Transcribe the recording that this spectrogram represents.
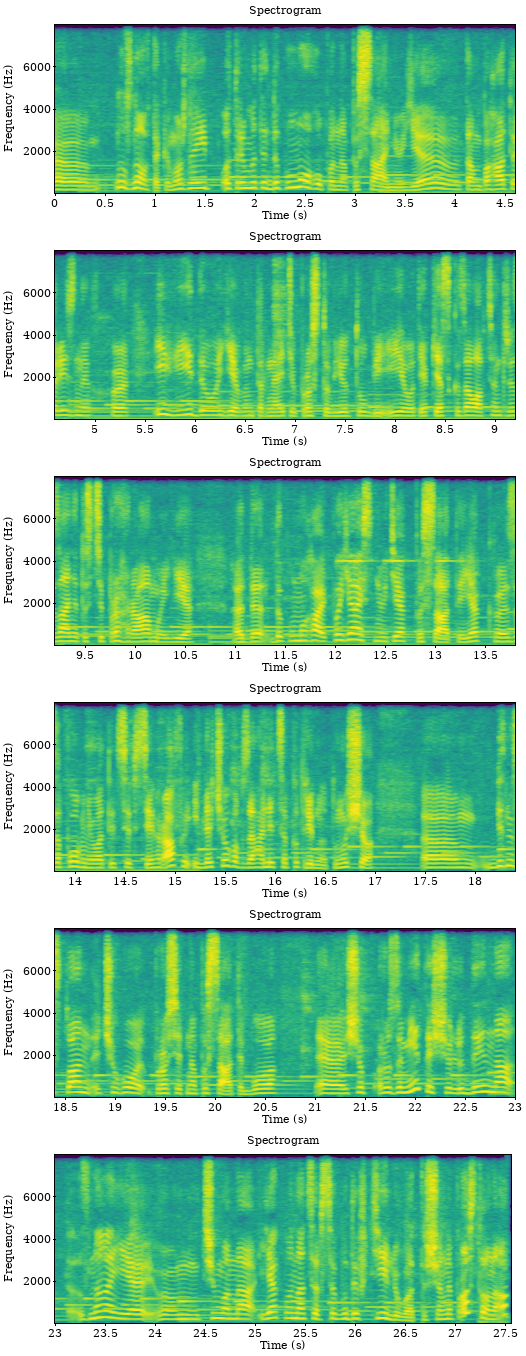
Е, ну знов таки можна і отримати допомогу по написанню. Є там багато різних е, і відео є в інтернеті, просто в Ютубі. І от як я сказала, в центрі зайнятості програми є, е, де допомагають, пояснюють, як писати, як заповнювати ці всі графи і для чого взагалі це потрібно. Тому що е, бізнес-план чого просять написати, бо щоб розуміти, що людина знає, ем, чим вона, як вона це все буде втілювати, що не просто вона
